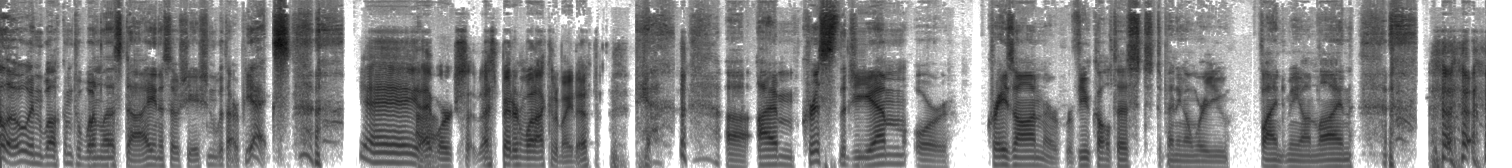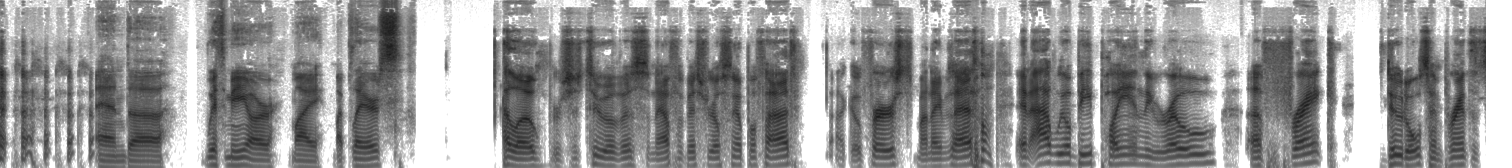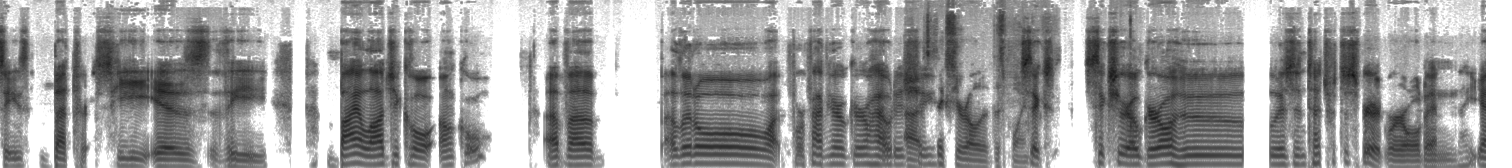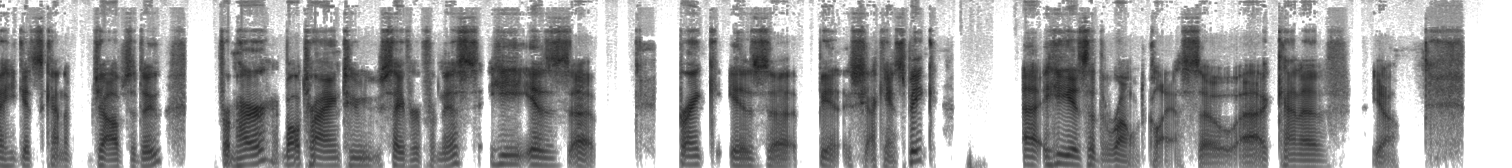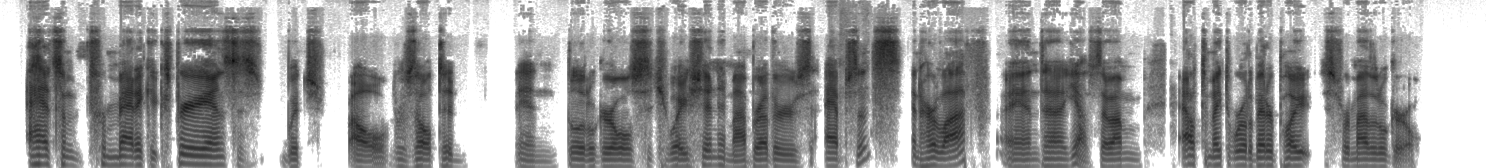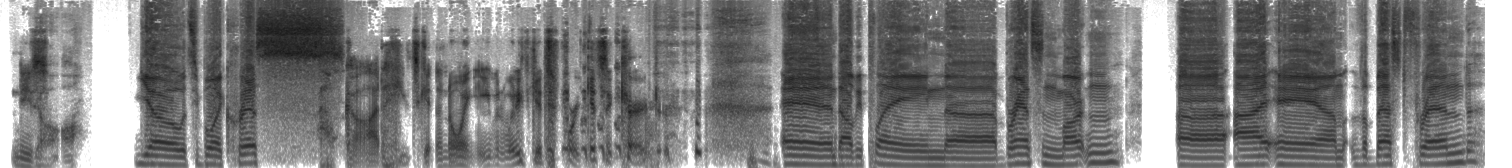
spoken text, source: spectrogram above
Hello and welcome to One Less Die in association with RPX. Yay, that Uh, works. That's better than what I could have made up. yeah. Uh, I'm Chris, the GM, or Crazon, or Review Cultist, depending on where you find me online. And uh, with me are my my players. Hello, there's just two of us, and alphabet's real simplified. I go first. My name's Adam, and I will be playing the role of Frank Doodles, in parentheses, Buttress. He is the biological uncle of a a little what four or five year old girl. How old is Uh, she? six year old at this point. six six year old girl who is in touch with the spirit world and yeah he gets kind of jobs to do from her while trying to save her from this he is uh frank is uh being i can't speak uh he is of the wronged class so uh kind of you know had some traumatic experiences which all resulted in the little girl's situation and my brother's absence in her life. And uh, yeah, so I'm out to make the world a better place for my little girl. Niece. Y'all. Yo, it's your boy Chris. Oh God, he's getting annoying even when he gets before he gets in character. and I'll be playing uh, Branson Martin. Uh, I am the best friend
